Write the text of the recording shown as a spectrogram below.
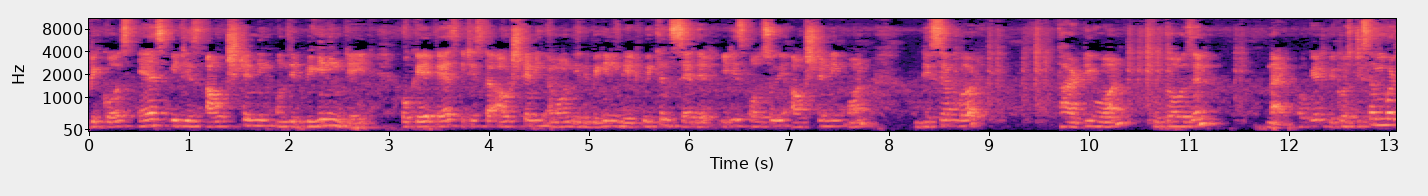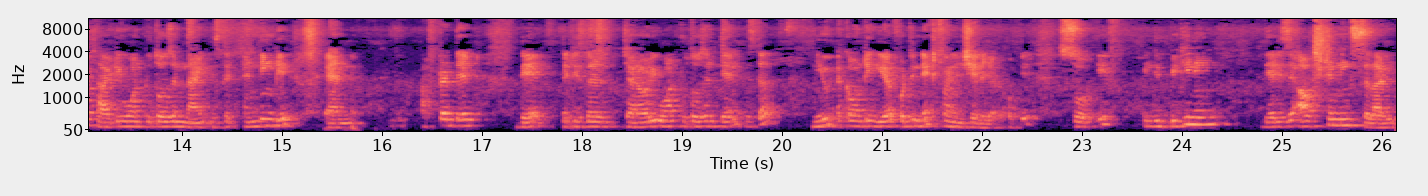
Because as it is outstanding on the beginning date okay as it is the outstanding amount in the beginning date we can say that it is also the outstanding on december 31 2009 okay? Because december 31 2009 is the ending date and after that day that is the january 1 2010 is the new accounting year for the next financial year okay? So if in the beginning there is an outstanding salary.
